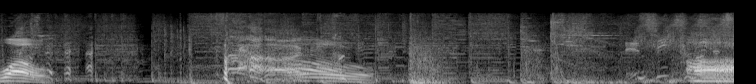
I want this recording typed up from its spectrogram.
Whoa. Oh!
